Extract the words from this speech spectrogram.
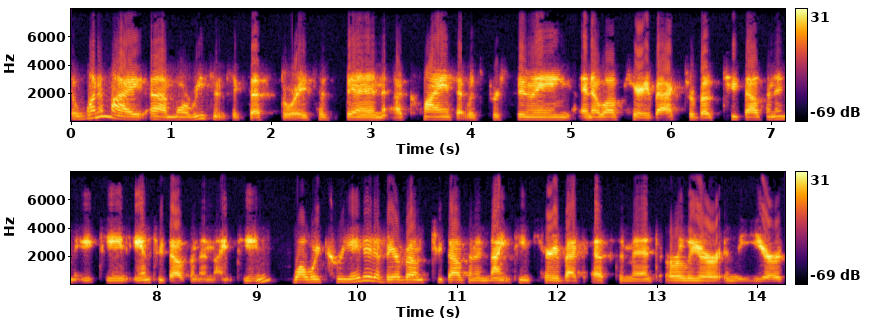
So, one of my um, more recent success stories has been a client that was pursuing NOL carrybacks for both 2018 and 2019. While we created a bare bones 2019 carryback estimate earlier in the year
